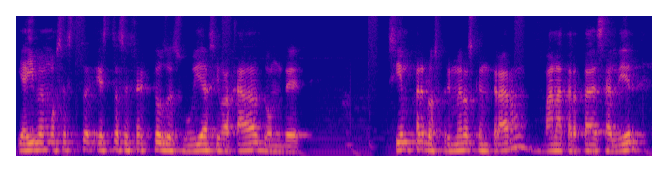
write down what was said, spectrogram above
y ahí vemos estos efectos de subidas y bajadas donde siempre los primeros que entraron van a tratar de salir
